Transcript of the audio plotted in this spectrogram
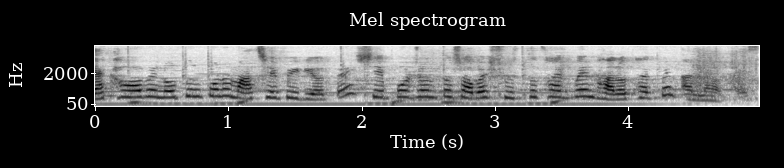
দেখা হবে নতুন কোনো মাছের ভিডিওতে। সে পর্যন্ত সবাই সুস্থ থাকবেন, ভালো থাকবেন। আল্লাহ হাফেজ।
